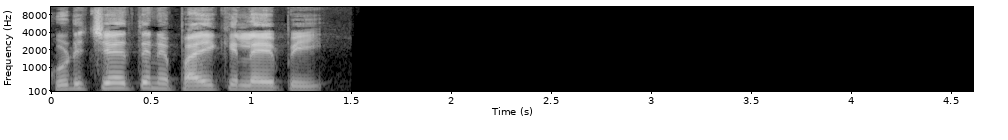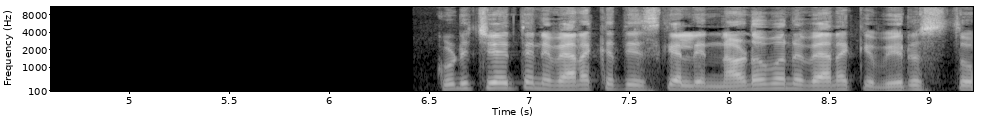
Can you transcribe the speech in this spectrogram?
కుడి చేతిని పైకి లేపి కుడి చేతిని వెనక్కి తీసుకెళ్ళి నడుమును వెనక్కి విరుస్తూ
